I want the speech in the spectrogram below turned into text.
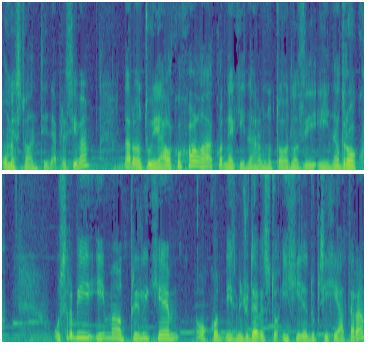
umjesto antidepresiva, naravno tu je alkohol, a kod nekih naravno to odlazi i na drogu. U Srbiji ima otprilike oko između 900 i 1000 psihijatara,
